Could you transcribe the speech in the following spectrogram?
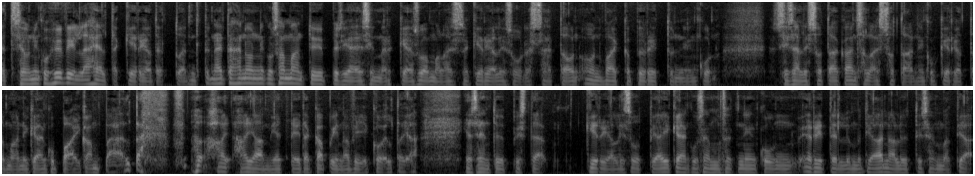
Että se on niin kuin hyvin läheltä kirjoitettu. Että näitähän on niin kuin samantyyppisiä esimerkkejä suomalaisessa kirjallisuudessa, että on, on vaikka pyritty niin kuin sisällissotaa, kansalaissotaa niin kuin kirjoittamaan ikään kuin paikan päältä hajamietteitä kapinaviikoilta ja, ja sen tyyppistä kirjallisuutta ja ikään kuin semmoiset niin kuin ja analyyttisemmat ja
